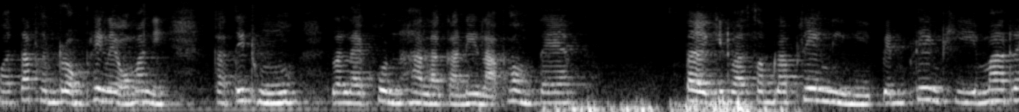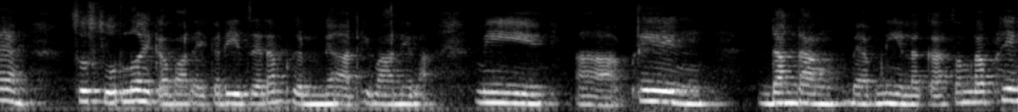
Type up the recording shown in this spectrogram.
ว่าตาเพิ่นร้องเพลงอะไรออกมานี่กัดติดหูหลายๆคนนะคะละกันนี่ละพ่องแต่แต่คิดว่าสำหรับเพลงนี้นี่เป็นเพลงที่มาแรงสุดๆเลยกับบาไรก็ดีใจด้านเพิ่นเนี่ยที่ว่านี่ล่ะมีอ่าเพลง ดังๆ แบบนี้ล้วก็สำหรับเพลง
